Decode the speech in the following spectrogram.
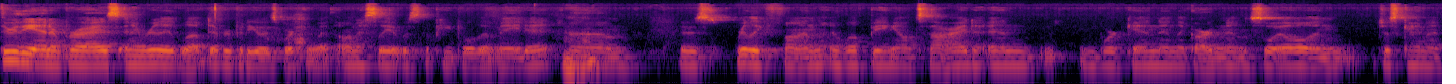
through the enterprise, and I really loved everybody I was working with. Honestly, it was the people that made it. Um, it was really fun. I love being outside and working in the garden and the soil, and just kind of.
